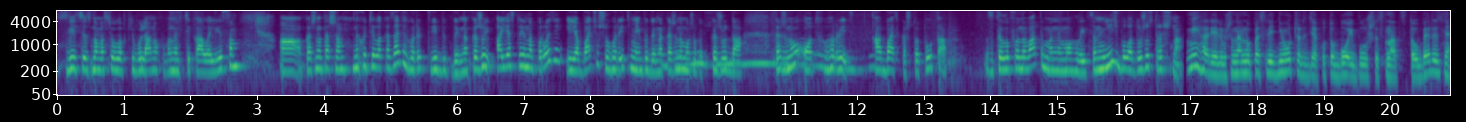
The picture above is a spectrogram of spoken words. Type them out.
звідси з Новоселовки в Уляновку, вони втікали лісом. А, каже, Наташа, не хотіла казати, горить твій будинок. Кажу, а я стою на порозі і я бачу, що горить мій будинок. Каже, не може бути. Кажу, да. Каже, ну от горить. А батька що тут? А? Зателефонувати ми не могли. Ця ніч була дуже страшна. Ми горіли вже, мабуть, в останній очереді, як ото бой був 16 березня,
